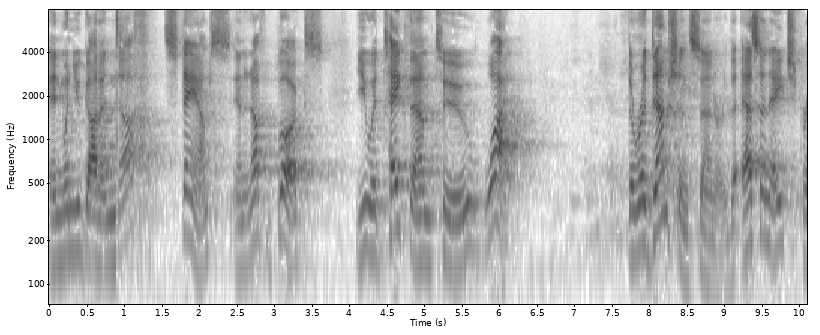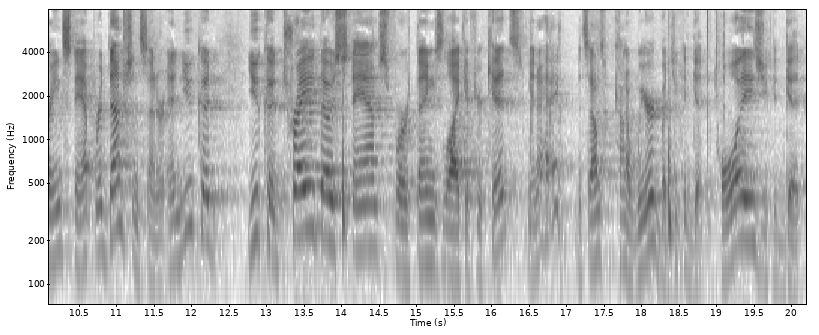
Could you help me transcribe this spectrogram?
And when you got enough stamps and enough books, you would take them to what? The Redemption Center, the S&H Green Stamp Redemption Center. And you could you could trade those stamps for things like if your kids, you know, hey, it sounds kind of weird, but you could get toys, you could get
